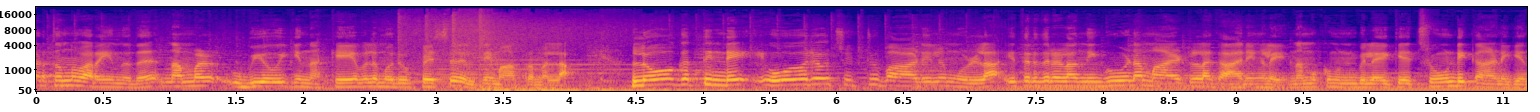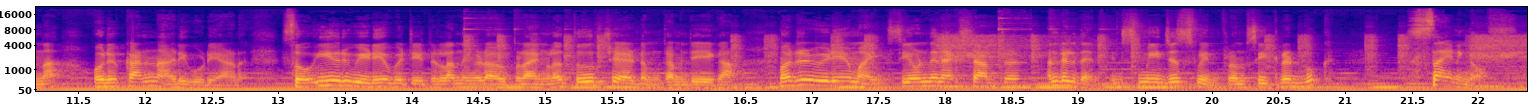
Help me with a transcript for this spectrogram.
എർത്ത് എന്ന് പറയുന്നത് നമ്മൾ ഉപയോഗിക്കുന്ന കേവലം ഒരു ഫെസിലിറ്റി മാത്രമല്ല. ലോകത്തിന്റെ ഓരോ ചുറ്റുപാടിലുമുള്ള ഇത്തരത്തിലുള്ള നിഗൂഢമായിട്ടുള്ള കാര്യങ്ങളെ നമുക്ക് മുൻപിലേക്ക് ചൂണ്ടിക്കാണിക്കുന്ന ഒരു കണ്ണാടി കൂടിയാണ്. സോ ഈ ഒരു വീഡിയോ പറ്റിയിട്ടുള്ള നിങ്ങളുടെ അഭിപ്രായങ്ങൾ തീർച്ചയായിട്ടും കമന്റ് ചെയ്യുക. മറ്റൊരു വീഡിയോയുമായി see on the next chapter until then it's me Jaswin from secret book signing off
